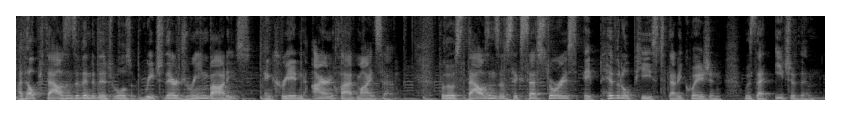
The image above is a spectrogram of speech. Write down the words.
I've helped thousands of individuals reach their dream bodies and create an ironclad mindset. For those thousands of success stories, a pivotal piece to that equation was that each of them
